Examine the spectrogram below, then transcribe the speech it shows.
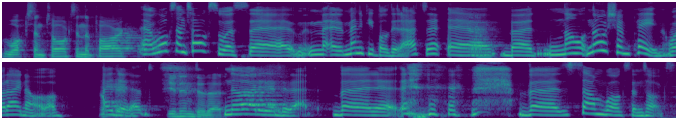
walks and talks in the park? Uh, walks and talks was uh, many people did that, uh, yeah. but no no champagne. What I know of. Okay. I didn't. You didn't do that. No, I didn't do that. But uh, but some walks and talks.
